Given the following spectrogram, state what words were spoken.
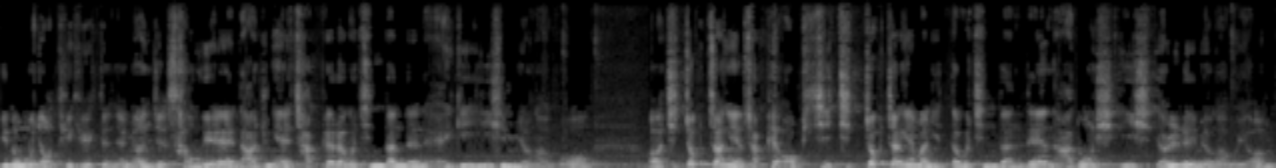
이 논문이 어떻게 기획됐냐면 이제 사후에 나중에 자폐라고 진단된 아기 20명하고 어, 지적장애, 자폐 없이 지적장애만 있다고 진단된 아동 20, 14명하고요.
